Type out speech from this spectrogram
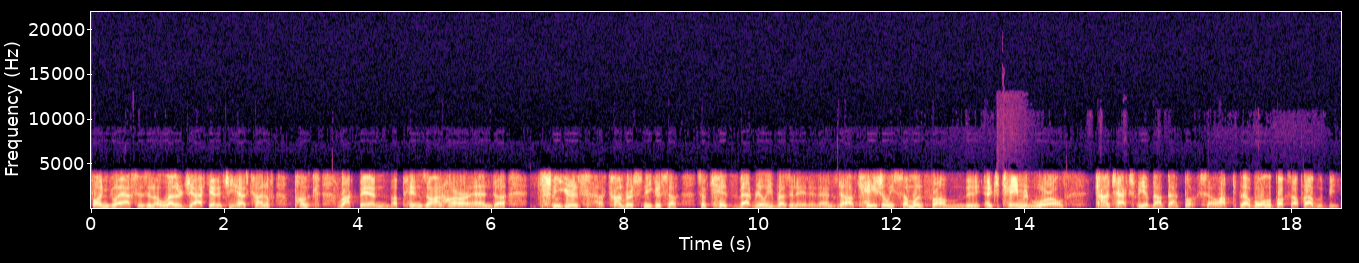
fun glasses and a leather jacket, and she has kind of punk rock band uh, pins on her, and uh, sneakers, uh, Converse sneakers. So, so kids, that really resonated. And uh, occasionally, someone from the entertainment world contacts me about that book. So I'll, of all the books, I'll probably be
